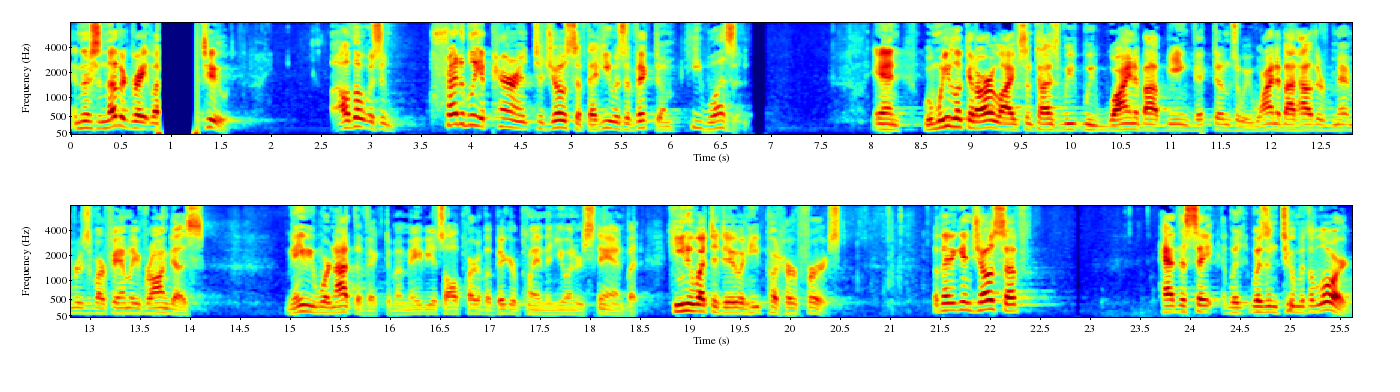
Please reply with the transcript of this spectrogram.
And there's another great lesson, too. Although it was incredibly apparent to Joseph that he was a victim, he wasn't. And when we look at our lives, sometimes we, we whine about being victims and we whine about how the members of our family have wronged us. Maybe we're not the victim, and maybe it's all part of a bigger plan than you understand. But he knew what to do, and he put her first. But then again, Joseph had the say, was in tune with the Lord.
